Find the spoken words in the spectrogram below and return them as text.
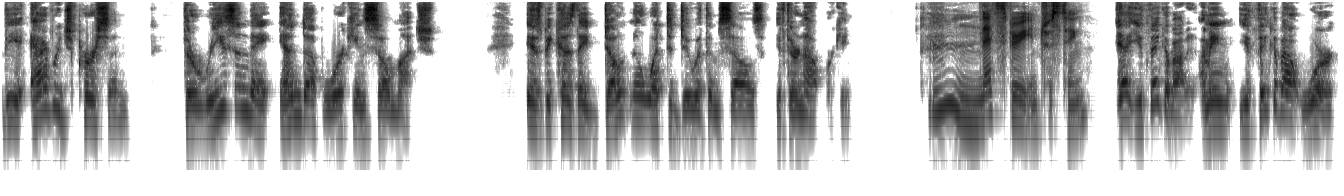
the average person, the reason they end up working so much is because they don't know what to do with themselves if they're not working. Mm, that's very interesting. Yeah, you think about it. I mean, you think about work.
